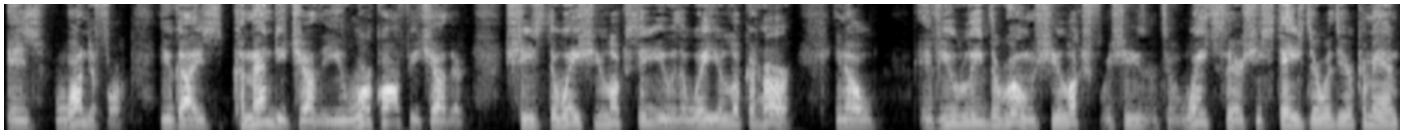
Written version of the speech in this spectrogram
is wonderful. You guys commend each other. You work off each other. She's the way she looks at you, the way you look at her. You know, if you leave the room, she looks, she waits there. She stays there with your command.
